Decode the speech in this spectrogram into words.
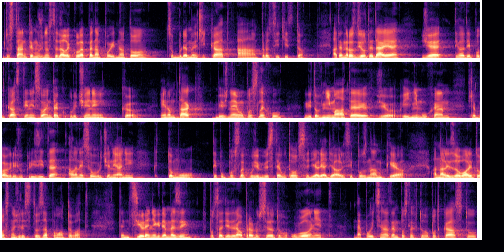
dostanete možnost se daleko lépe napojit na to, co budeme říkat a procítit to. A ten rozdíl teda je, že tyhle ty podcasty nejsou ani tak určeny k jenom tak běžnému poslechu, kdy to vnímáte že jo, jedním uchem, třeba když uklízíte, ale nejsou určeny ani k tomu typu poslechu, že byste u toho seděli a dělali si poznámky a analyzovali to a snažili si to zapamatovat. Ten cíl je někde mezi, v podstatě teda opravdu se do toho uvolnit, napojit se na ten poslech toho podcastu,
